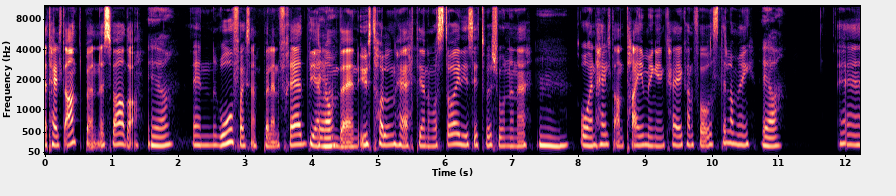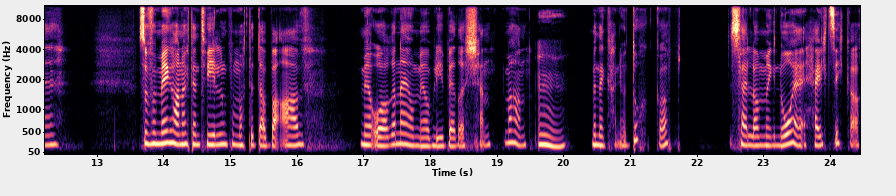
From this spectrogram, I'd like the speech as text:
et helt annet bønnesvar, da. Ja. En ro, for eksempel. En fred gjennom det. En utholdenhet gjennom å stå i de situasjonene. Mm. Og en helt annen timing enn hva jeg kan forestille meg. Ja. Eh, så for meg har nok den tvilen på en måte dabba av med årene og med å bli bedre kjent med han. Mm. Men den kan jo dukke opp. Selv om jeg nå er helt sikker,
